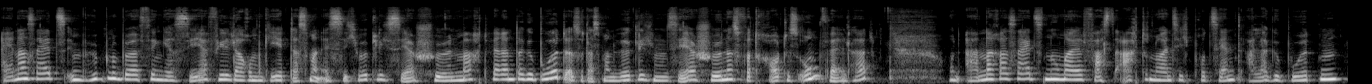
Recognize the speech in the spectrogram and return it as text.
einerseits im Hypnobirthing ja sehr viel darum geht, dass man es sich wirklich sehr schön macht während der Geburt, also dass man wirklich ein sehr schönes, vertrautes Umfeld hat. Und andererseits nun mal fast 98 Prozent aller Geburten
